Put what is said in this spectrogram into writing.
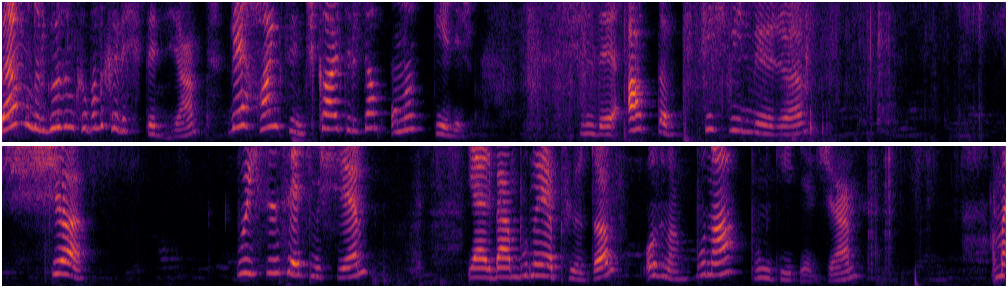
Ben bunları gözüm kapalı karıştıracağım. Ve hangisini çıkartırsam onu giydireceğim. Şimdi attım. Hiç bilmiyorum. Şu. Bu ikisini seçmişim. Yani ben buna yapıyordum. O zaman buna bunu giydireceğim. Ama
